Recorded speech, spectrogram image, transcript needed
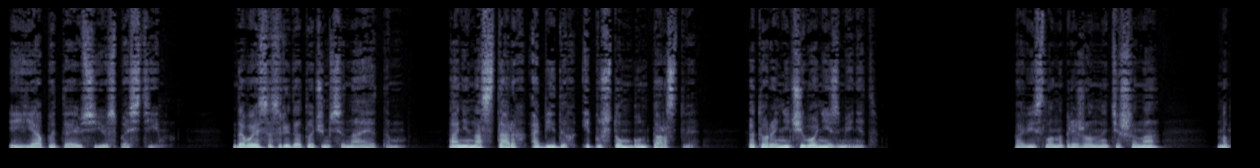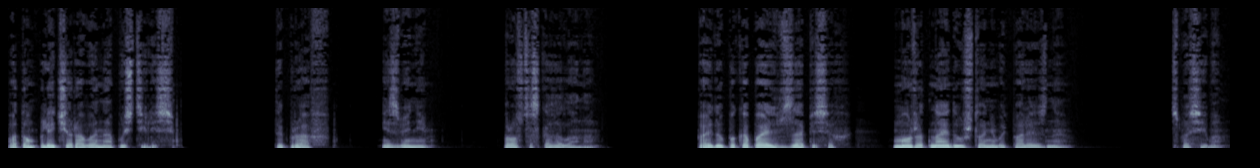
«И я пытаюсь ее спасти. Давай сосредоточимся на этом, а не на старых обидах и пустом бунтарстве, которое ничего не изменит». Повисла напряженная тишина, но потом плечи Равена опустились. «Ты прав. Извини», — просто сказала она. «Пойду покопаюсь в записях. Может, найду что-нибудь полезное». «Спасибо», —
